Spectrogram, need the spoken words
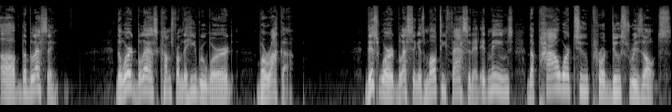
of the blessing. The word bless comes from the Hebrew word baraka. This word, blessing, is multifaceted. It means the power to produce results.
